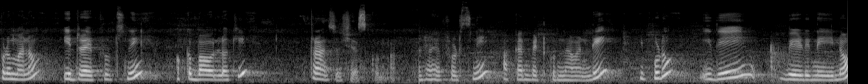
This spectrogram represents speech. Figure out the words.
ఇప్పుడు మనం ఈ డ్రై ఫ్రూట్స్ని ఒక బౌల్లోకి ట్రాన్స్ఫర్ చేసుకుందాం. డ్రై ఫ్రూట్స్ని పక్కన పెట్టుకుందామండి. ఇప్పుడు ఇదే వేడి నెయ్యిలో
